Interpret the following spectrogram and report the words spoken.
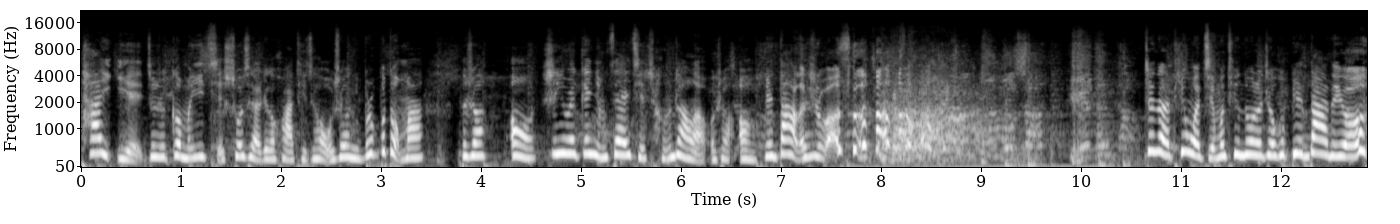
他也就是跟我们一起说起来这个话题之后，我说你不是不懂吗？他说哦，是因为跟你们在一起成长了。我说哦，变大了是吧？真的，听我节目听多了之后会变大的哟。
